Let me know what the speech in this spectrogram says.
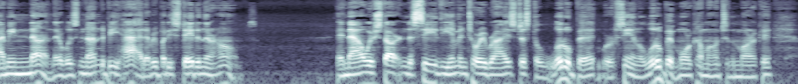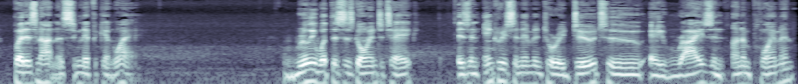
I mean, none. There was none to be had. Everybody stayed in their homes. And now we're starting to see the inventory rise just a little bit. We're seeing a little bit more come onto the market, but it's not in a significant way. Really, what this is going to take is an increase in inventory due to a rise in unemployment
